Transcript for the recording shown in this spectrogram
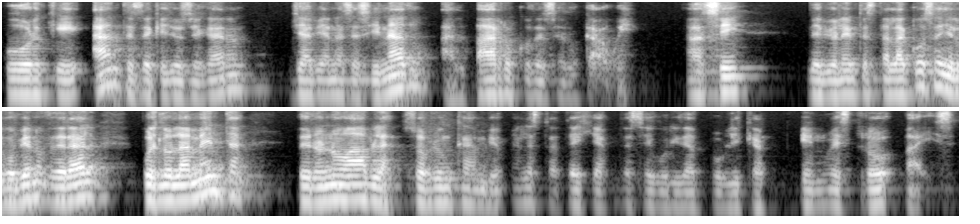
porque antes de que ellos llegaran ya habían asesinado al párroco de Cerocahui. Así de violenta está la cosa y el gobierno federal pues lo lamenta, pero no habla sobre un cambio en la estrategia de seguridad pública en nuestro país.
